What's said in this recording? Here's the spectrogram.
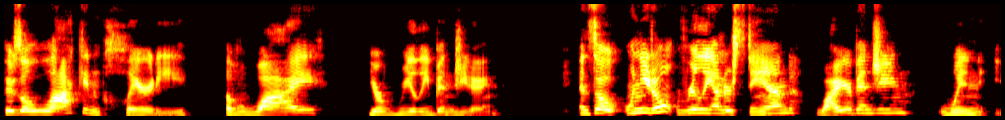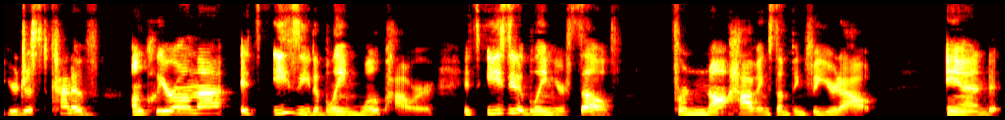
there's a lack in clarity of why you're really binge eating. And so when you don't really understand why you're binging, when you're just kind of unclear on that, it's easy to blame willpower. It's easy to blame yourself for not having something figured out. And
